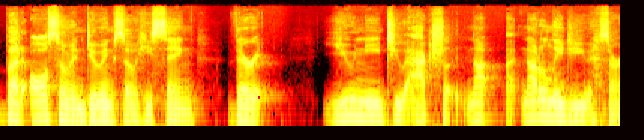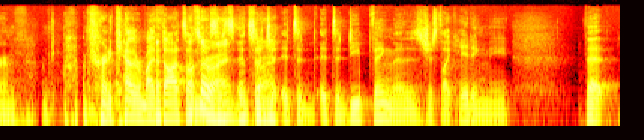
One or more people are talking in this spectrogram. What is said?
But also in doing so, he's saying there you need to actually not not only do you sorry I'm, I'm, I'm trying to gather my thoughts on this right. it's, it's such all a, it's a it's a deep thing that is just like hitting me that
